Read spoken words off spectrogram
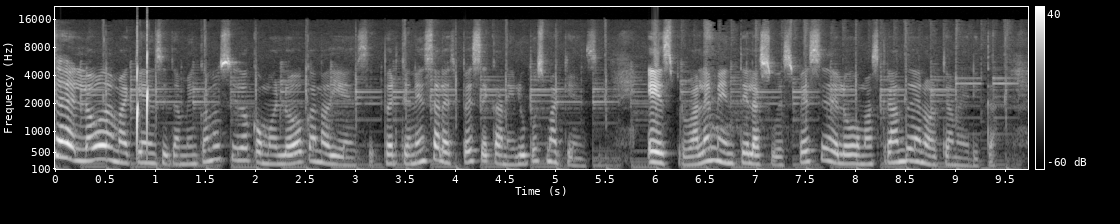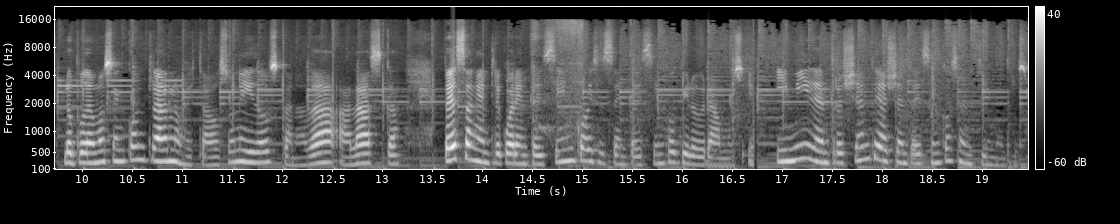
Este es el lobo de Mackenzie, también conocido como el lobo canadiense. Pertenece a la especie Canilupus mackenzie. Es probablemente la subespecie de lobo más grande de Norteamérica. Lo podemos encontrar en los Estados Unidos, Canadá, Alaska. Pesan entre 45 y 65 kilogramos y mide entre 80 y 85 centímetros.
